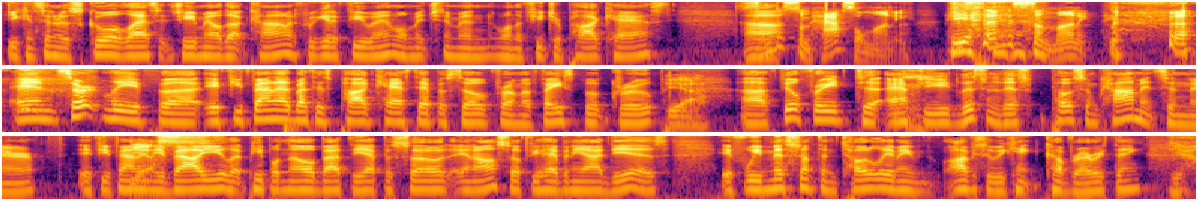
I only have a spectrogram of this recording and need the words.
You can send them to schooloflaughs at gmail.com. If we get a few in, we'll mention them in one of the future podcasts. Send Uh, us some hassle money. Just yeah. send us some money. and certainly, if uh, if you found out about this podcast episode from a Facebook group, Yeah. uh, feel free to after you listen to this, post some comments in there. If you found any value, let people know about the episode, and also if you have any ideas. If we missed something totally, I mean, obviously we can't cover everything. Yeah.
